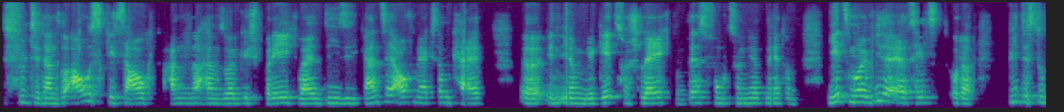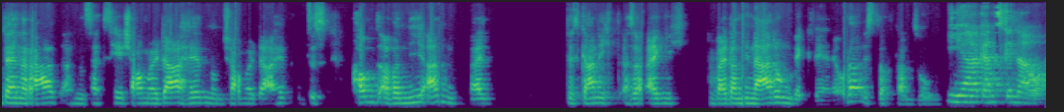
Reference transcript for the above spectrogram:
es fühlt sich dann so ausgesaugt an nach so einem Gespräch, weil diese ganze Aufmerksamkeit äh, in ihrem mir geht so schlecht und das funktioniert nicht und jetzt mal wieder erzählst oder bietest du deinen Rat an und sagst, hey, schau mal dahin und schau mal dahin. Und das kommt aber nie an, weil das gar nicht, also eigentlich, weil dann die Nahrung weg wäre, oder? Ist doch dann so. Ja, ganz genau.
